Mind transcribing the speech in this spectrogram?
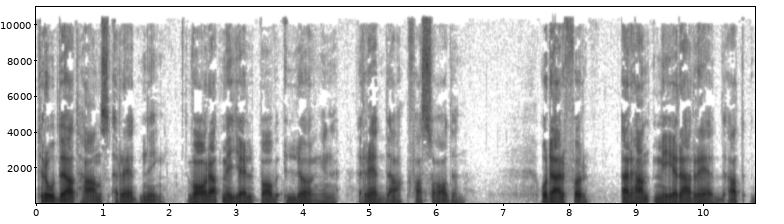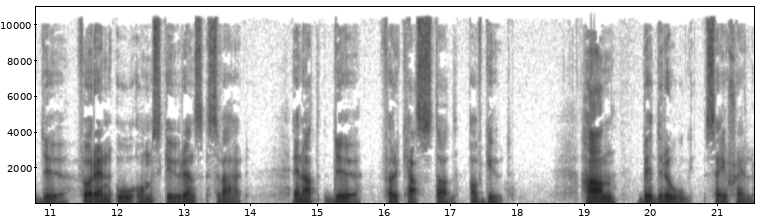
trodde att hans räddning var att med hjälp av lögn rädda fasaden. Och därför är han mera rädd att dö för en oomskurens svärd än att dö förkastad av Gud. Han bedrog sig själv.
